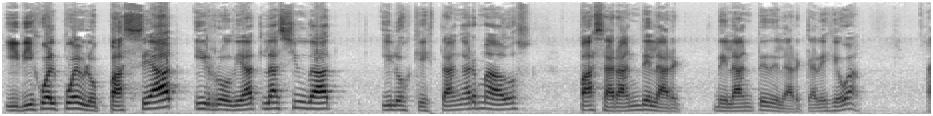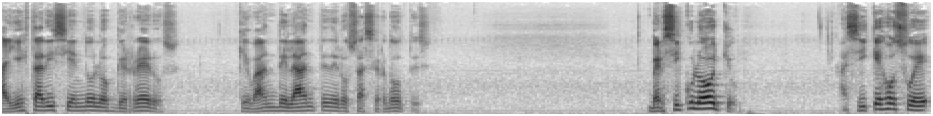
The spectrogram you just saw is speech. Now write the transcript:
Y dijo al pueblo, pasead y rodead la ciudad y los que están armados pasarán delante del arca de Jehová. Ahí está diciendo los guerreros que van delante de los sacerdotes. Versículo 8. Así que Josué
